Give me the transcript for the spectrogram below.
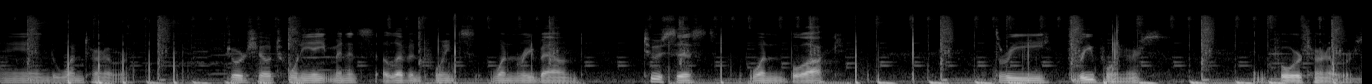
And one turnover. George Hill, 28 minutes, 11 points, 1 rebound, 2 assists, 1 block, 3 three pointers, and 4 turnovers.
